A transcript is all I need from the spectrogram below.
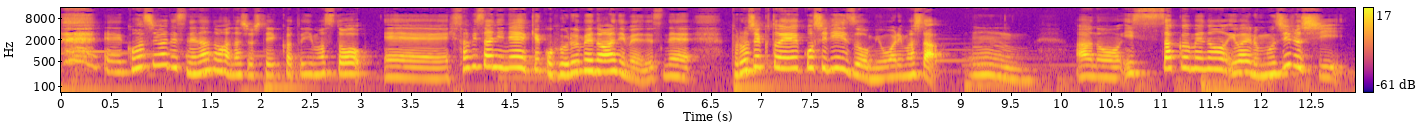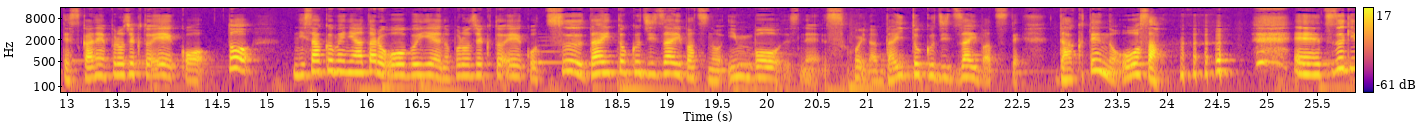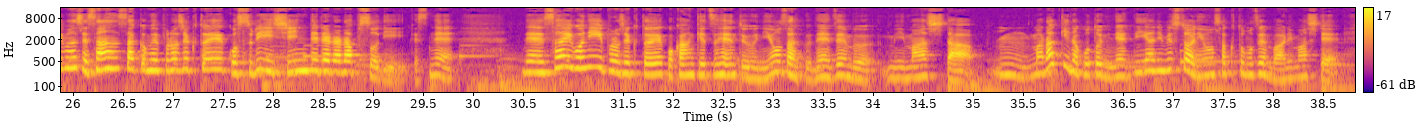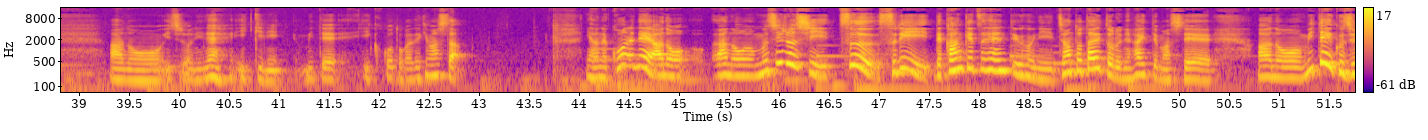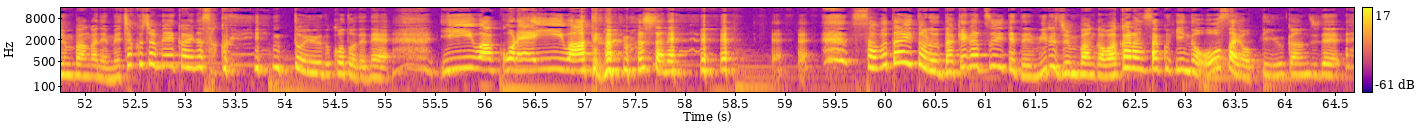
えー、今週はですね何のお話をしていくかと言いますと、えー、久々にね結構古めのアニメですね「プロジェクト A 子」シリーズを見終わりました。うんあの1作目のいわゆる無印ですかねプロジェクト A 子と2作目にあたる OVA のプロジェクト A 子2大徳寺財閥の陰謀ですね。すごいな大徳寺財閥って。濁点の多さ。えー、続きまして3作目「プロジェクト A 子3シンデレラ・ラプソディ」ですね。で最後に「プロジェクト A 子完結編」というふうに4作ね全部見ました、うんまあ、ラッキーなことにね D アニメストアに4作とも全部ありましてあの一度にね一気に見ていくことができました。いやねこれねあのあの無印23で完結編っていうふうにちゃんとタイトルに入ってましてあの見ていく順番がねめちゃくちゃ明快な作品ということでねいいわこれいいわってなりましたね。サブタイトルだけがついてて見る順番がわからん作品の多さよっていう感じで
